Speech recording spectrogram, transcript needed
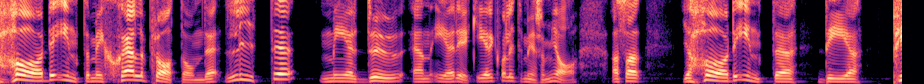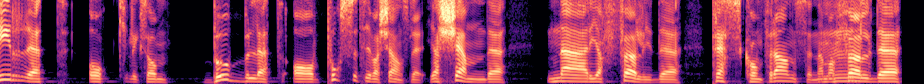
hörde inte mig själv prata om det, lite mer du än Erik, Erik var lite mer som jag. Alltså, jag hörde inte det pirret och liksom bubblet av positiva känslor jag kände när jag följde presskonferensen, när man mm. följde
